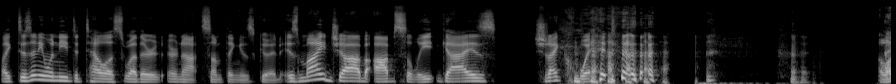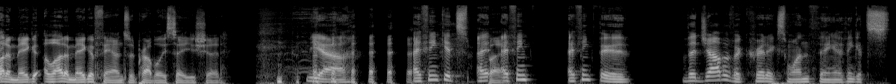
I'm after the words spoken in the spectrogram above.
like does anyone need to tell us whether or not something is good is my job obsolete guys should i quit a lot of mega a lot of mega fans would probably say you should. Yeah. I think it's I, I think I think the the job of a critic's one thing. I think it's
